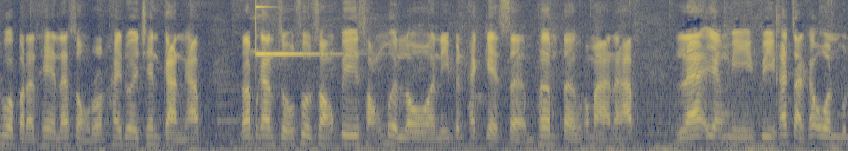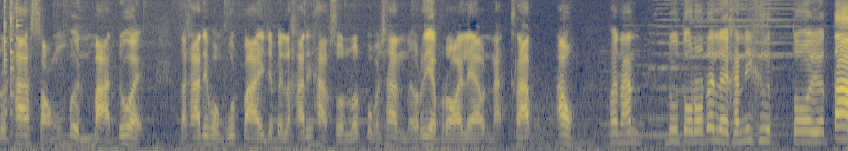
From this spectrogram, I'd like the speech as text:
ทั่วประเทศและส่งรถให้ด้วยเช่นกันครับ รับประกันสูงสุด 2 ปี 20,000 โล อันนี้เป็นแพ็กเกจเสริมเพิ่มเติมเข้ามานะครับ และยังมีฟรีค่าจัดค่าโอนมูลค่า 20,000 บาทด้วย ราคาที่ผมพูดไปจะเป็นราคาที่หักส่วนลดโปรโมชั่นเรียบร้อยแล้วนะครับ เอ้า เพราะฉะนั้นดูตัวรถได้เลย คันนี้คือ Toyota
